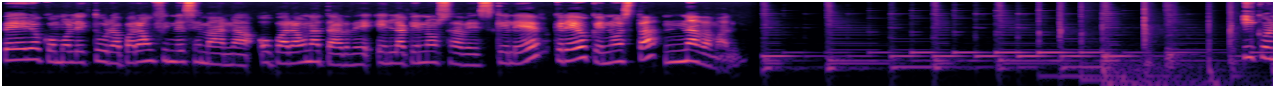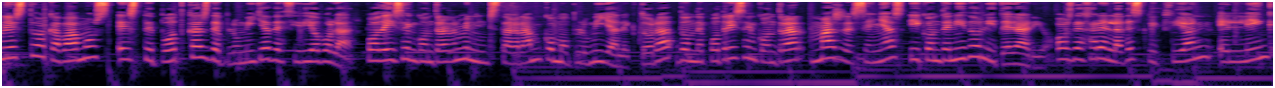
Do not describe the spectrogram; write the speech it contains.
pero como lectura para un fin de semana o para una tarde en la que no sabes qué leer, creo que no está nada mal. Y con esto acabamos este podcast de Plumilla Decidió Volar. Podéis encontrarme en Instagram como Plumilla Lectora, donde podréis encontrar más reseñas y contenido literario. Os dejaré en la descripción el link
